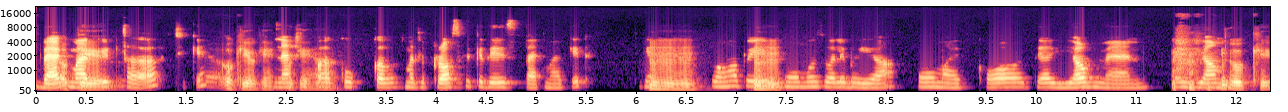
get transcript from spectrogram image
back market था ठीक है? Okay okay okay national park को कव, मतलब क्रॉस करके दे बैक मार्केट ठीक है? हम्म हम्म वहाँ पे हम्म। मोमोज वाले भैया ओ my god they are yum man yum okay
